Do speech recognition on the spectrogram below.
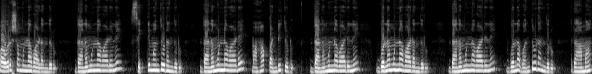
పౌరుషమున్నవాడందురు ధనమున్నవాడినే శక్తిమంతుడందురు ధనమున్నవాడే మహాపండితుడు ధనమున్నవాడినే గుణమున్నవాడందురు ధనమున్నవాడినే గుణవంతుడందురు. రామ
